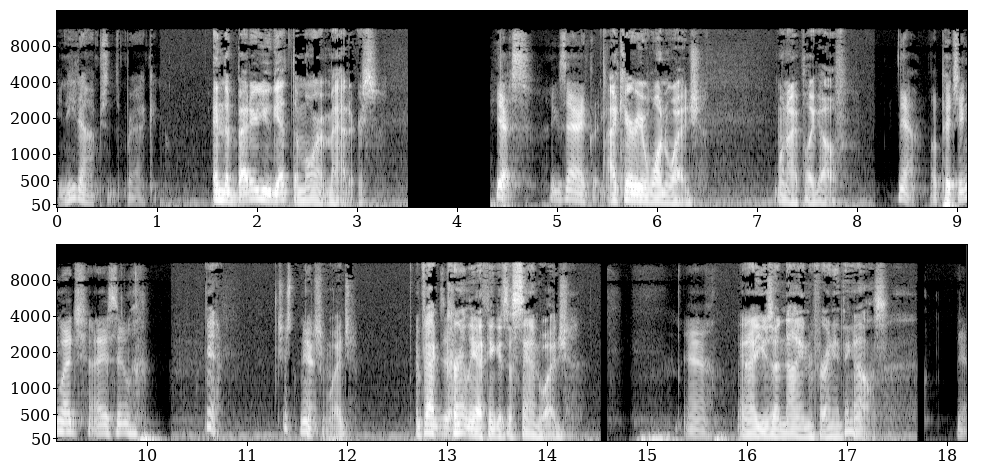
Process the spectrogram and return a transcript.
You need options, Bracken. And the better you get, the more it matters. Yes, exactly. I carry one wedge when I play golf. Yeah, a pitching wedge, I assume. Yeah, just Yeah. pitching wedge. In fact, Exactly. currently I think it's a sand wedge, Yeah, and I use a nine for anything else. yeah,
